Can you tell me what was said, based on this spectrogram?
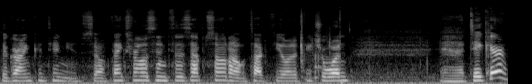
The grind continues. So thanks for listening to this episode. I will talk to you on a future one. And take care.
